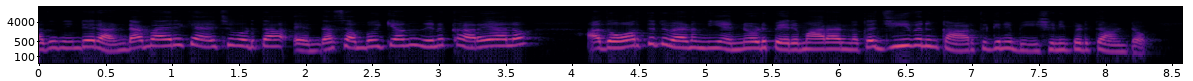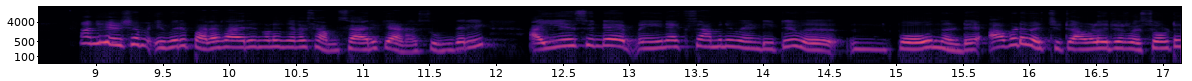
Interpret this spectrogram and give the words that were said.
അത് നിന്റെ രണ്ടാം ഭാര്യയ്ക്ക് അയച്ചു കൊടുത്താ എന്താ സംഭവിക്കാന്ന് നിനക്കറിയാലോ? അത് ഓർത്തിട്ട് വേണം നീ എന്നോട് പെരുമാറാൻ എന്നൊക്കെ ജീവനും കാർത്തികിനെ ഭീഷണിപ്പെടുത്താണ് കേട്ടോ അതിനുശേഷം ഇവർ പല കാര്യങ്ങളും ഇങ്ങനെ സംസാരിക്കുകയാണ് സുന്ദരി ഐ എസിന്റെ മെയിൻ എക്സാമിന് വേണ്ടിയിട്ട് പോകുന്നുണ്ട്. അവിടെ വെച്ചിട്ട് അവൾ ഒരു റിസോർട്ട്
